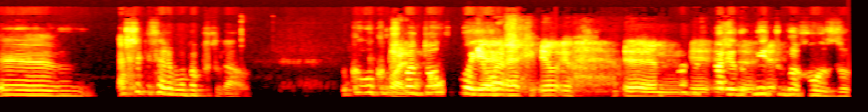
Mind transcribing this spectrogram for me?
Uh, acha que isso era bom para Portugal? O que, o que me Olha, espantou foi eu a, acho, eu, eu, um, a história do mito Barroso,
